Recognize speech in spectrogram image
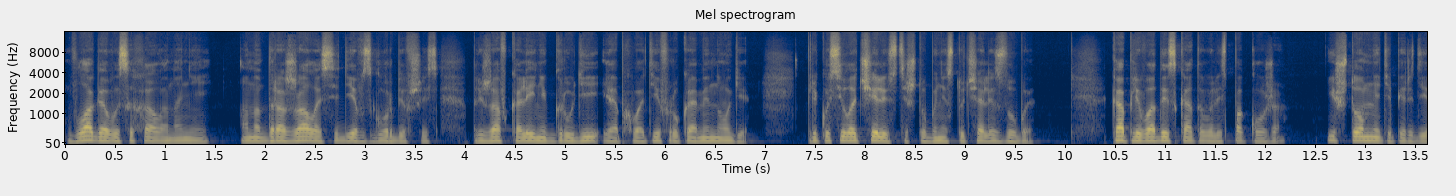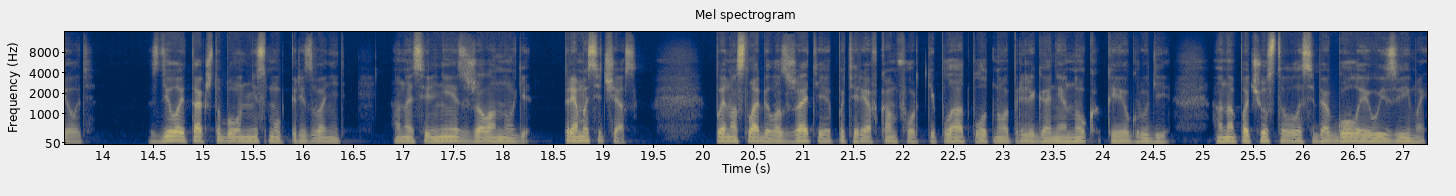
Влага высыхала на ней. Она дрожала, сидев, сгорбившись, прижав колени к груди и обхватив руками ноги. Прикусила челюсти, чтобы не стучали зубы. Капли воды скатывались по коже. И что мне теперь делать? Сделай так, чтобы он не смог перезвонить. Она сильнее сжала ноги. Прямо сейчас. Пен ослабила сжатие, потеряв комфорт тепла от плотного прилегания ног к ее груди. Она почувствовала себя голой и уязвимой,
